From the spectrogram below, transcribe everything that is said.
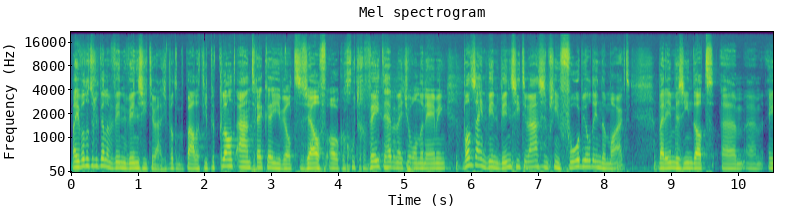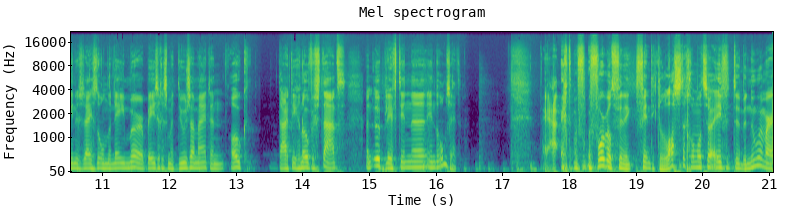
Maar je wilt natuurlijk wel een win-win situatie. Je wilt een bepaalde type klant aantrekken. Je wilt zelf ook een goed geweten hebben met je onderneming. Wat zijn win-win situaties? Misschien voorbeelden in de markt. Waarin we zien dat ehm, ehm, enerzijds de ondernemer bezig is met duurzaamheid. En ook daar tegenover staat een uplift in, eh, in de omzet. Nou ja, echt een, voorbeeld vind ik, vind ik lastig om het zo even te benoemen. Maar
